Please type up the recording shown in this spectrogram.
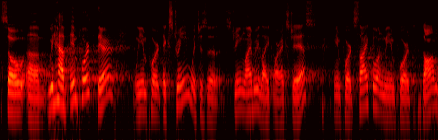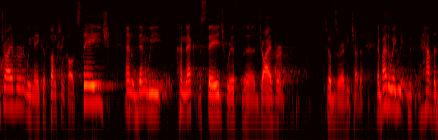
so um, we have import there. We import xstream, which is a stream library like RxJS. We import Cycle and we import DOM driver. We make a function called stage. And then we connect the stage with the driver to observe each other. And by the way, we, we have the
